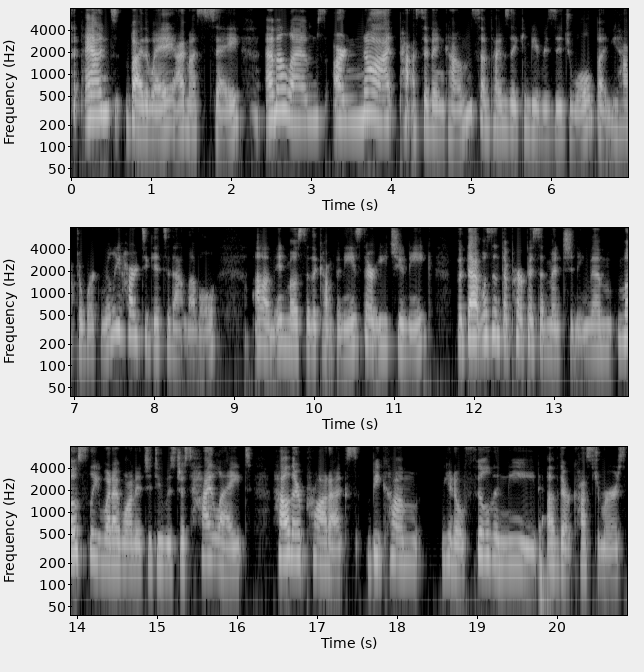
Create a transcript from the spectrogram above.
and by the way, I must say, MLMs are not passive income. Sometimes they can be residual, but you have to work really hard to get to that level. Um, in most of the companies, they're each unique but that wasn't the purpose of mentioning them. Mostly what I wanted to do was just highlight how their products become, you know, fill the need of their customers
